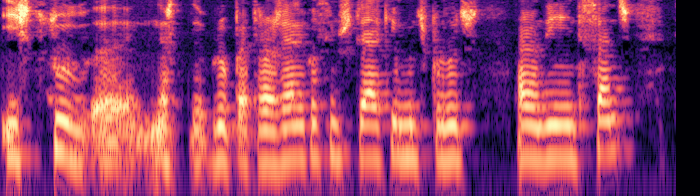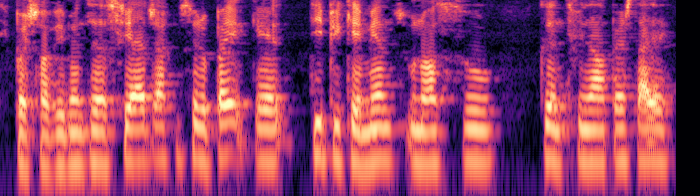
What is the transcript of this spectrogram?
isto tudo, uh, neste grupo heterogéneo, conseguimos criar aqui muitos produtos R&D interessantes, depois, obviamente, associados à Comissão Europeia, que é tipicamente o nosso cliente final para esta área,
